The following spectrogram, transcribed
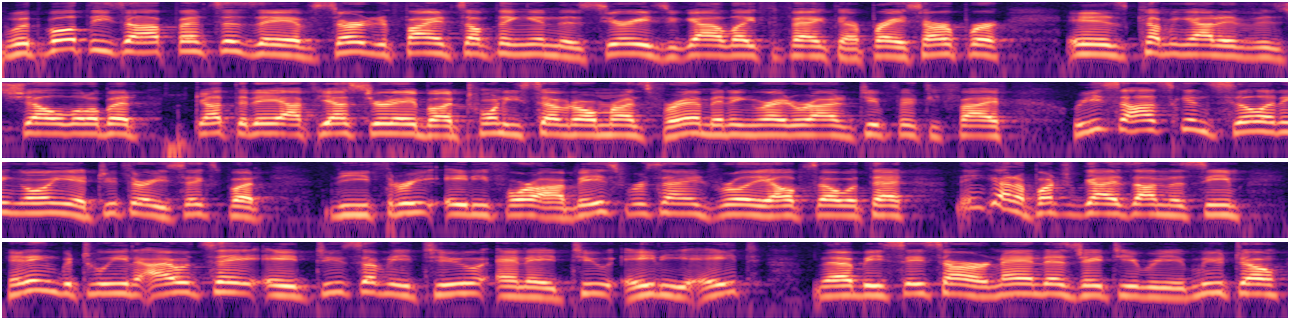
with both these offenses, they have started to find something in this series. You gotta like the fact that Bryce Harper is coming out of his shell a little bit. Got the day off yesterday, but 27 home runs for him, hitting right around 255. Rhys Hoskins still hitting only at 236, but The 384 on base percentage really helps out with that. Then you got a bunch of guys on the team hitting between, I would say, a 272 and a 288. That would be Cesar Hernandez, JT Realmuto,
